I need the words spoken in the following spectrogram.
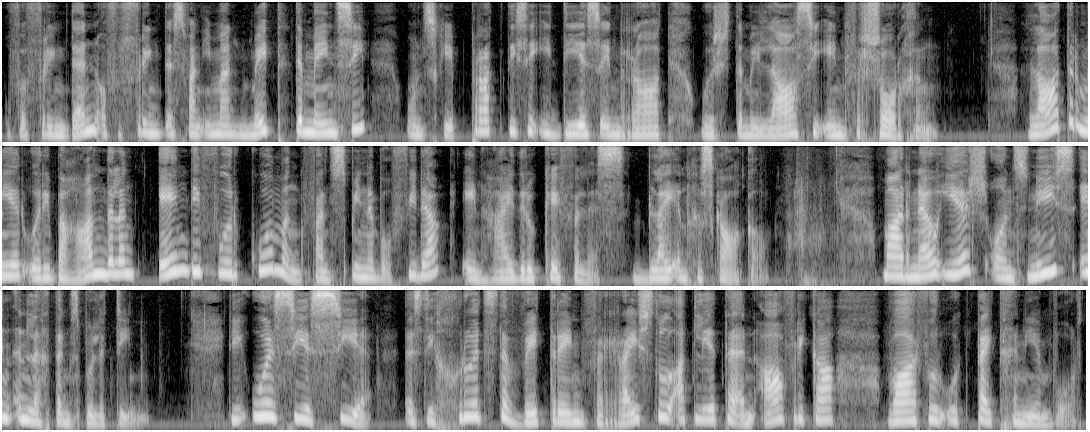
of 'n vriendin of 'n vriend is van iemand met demensie. Ons gee praktiese idees en raad oor stimulasie en versorging. Later meer oor die behandeling en die voorkoming van spina bifida en hydrocephalus. Bly ingeskakel. Maar nou eers ons nuus en inligtingspulsatien. Die OCC is die grootste wedren vir reistoolatlete in Afrika waarvoor ook tyd geneem word.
